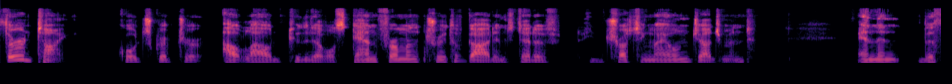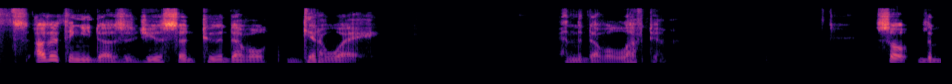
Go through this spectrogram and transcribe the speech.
third time, quotes scripture out loud to the devil stand firm on the truth of God instead of trusting my own judgment. And then the th- other thing he does is Jesus said to the devil, Get away. And the devil left him. So the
